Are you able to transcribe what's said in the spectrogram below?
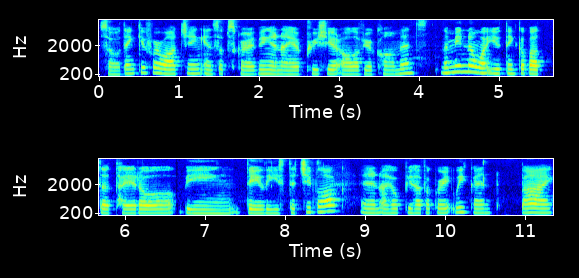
So thank you for watching and subscribing and I appreciate all of your comments. Let me know what you think about the title being Daily Stitchy Vlog and I hope you have a great weekend. Bye!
